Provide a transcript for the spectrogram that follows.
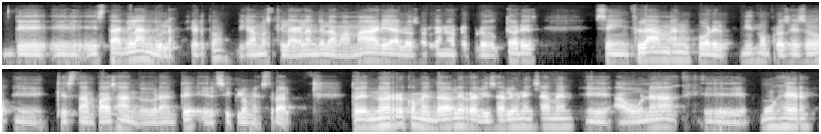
de eh, esta glándula, ¿cierto? Digamos que la glándula mamaria, los órganos reproductores, se inflaman por el mismo proceso eh, que están pasando durante el ciclo menstrual. Entonces, no es recomendable realizarle un examen eh, a una mujer,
